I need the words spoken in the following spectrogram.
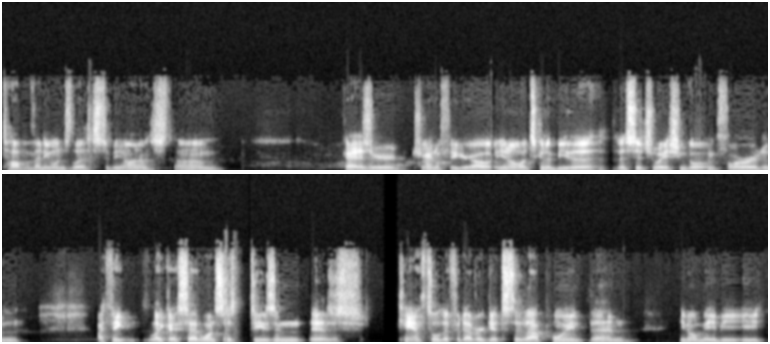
top of anyone's list, to be honest. Um, guys are trying to figure out you know what's going to be the the situation going forward, and I think, like I said, once the season is canceled, if it ever gets to that point, then you know maybe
